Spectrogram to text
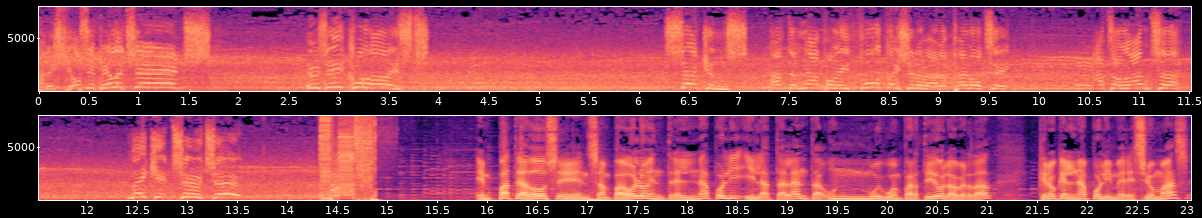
And it's Josip Ilicic who's equalised. Seconds after Napoli thought they should have had a penalty. Atalanta make it 2-2. Empate a dos en San Paolo entre el Napoli y el Atalanta. Un muy buen partido, la verdad. Creo que el Napoli mereció más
